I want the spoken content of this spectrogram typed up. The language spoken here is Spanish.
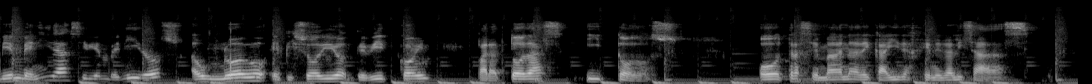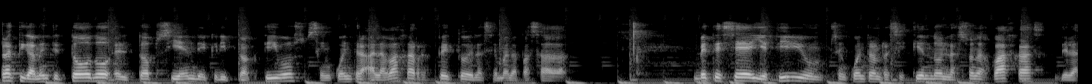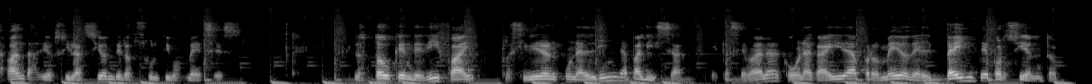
bienvenidas y bienvenidos a un nuevo episodio de Bitcoin para todas y todos. Otra semana de caídas generalizadas. Prácticamente todo el top 100 de criptoactivos se encuentra a la baja respecto de la semana pasada. BTC y Ethereum se encuentran resistiendo en las zonas bajas de las bandas de oscilación de los últimos meses. Los tokens de DeFi recibieron una linda paliza esta semana con una caída promedio del 20%.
